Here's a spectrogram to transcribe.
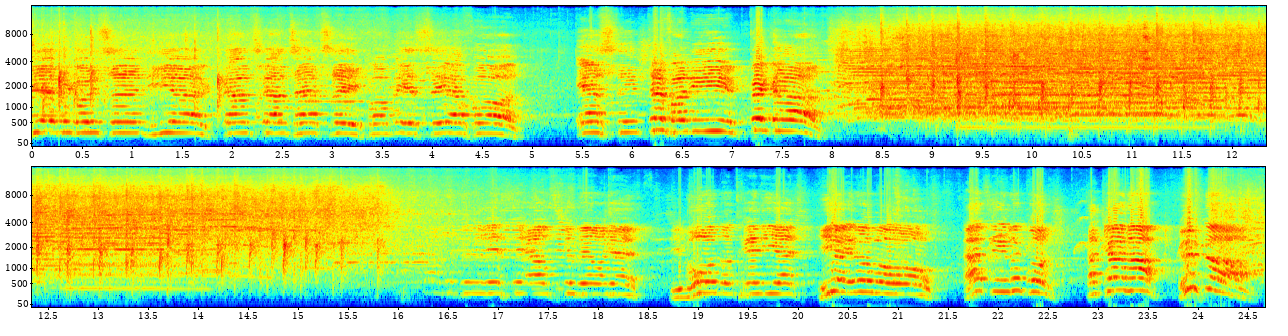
Wir begrüßen hier ganz, ganz herzlich vom ESC Erfurt erst die Stefanie Beckert. Erzgebirge. Sie wohnt und trainiert hier in Oberhof. Herzlichen Glückwunsch, Tatjana Hübner.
